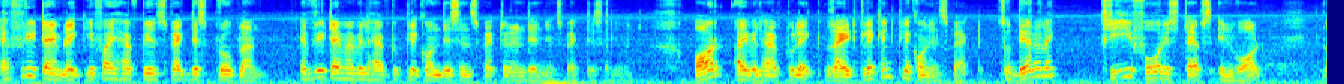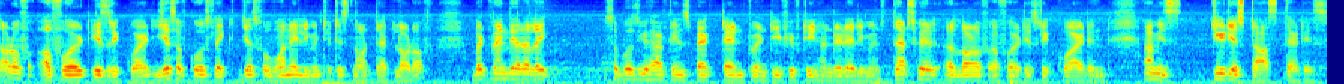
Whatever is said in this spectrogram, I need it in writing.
Every time like if i have to inspect this pro plan every time i will have to click on this inspector and then inspect this element. Or i will have to like right click and click on inspect. So there are like three four steps involved. A lot of effort is required. Yes of course like just for one element it is not that lot of. But when there are like suppose you have to inspect 10 20 1500 elements that's where a lot of effort is required and i mean tedious task that is.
